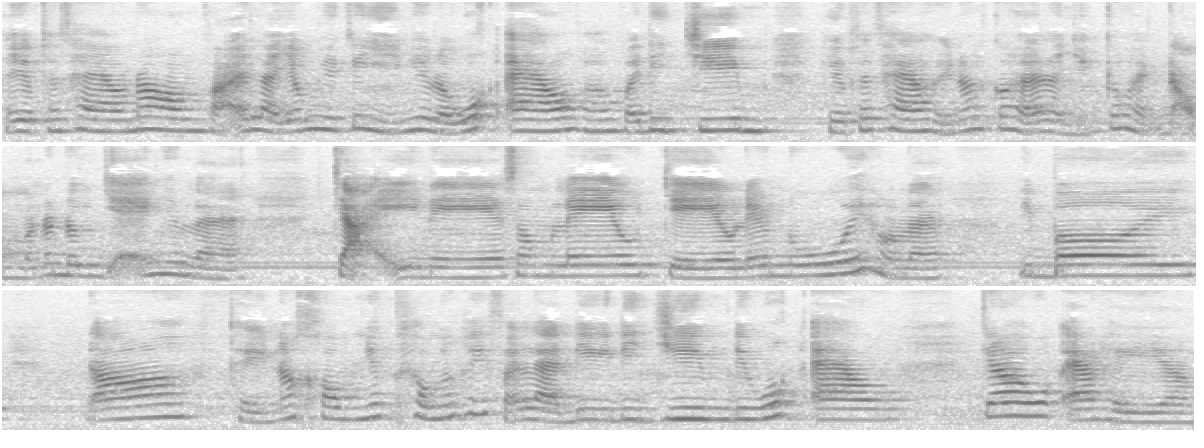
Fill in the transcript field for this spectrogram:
thể dục thể thao nó không phải là giống như cái gì như là workout phải, không phải đi gym. Thể dục thể thao thì nó có thể là những cái hoạt động mà nó đơn giản như là chạy nè xong leo trèo leo núi hoặc là đi bơi. Đó thì nó không nhất không nhất thiết phải là đi đi gym đi workout. Cái đó workout thì um,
